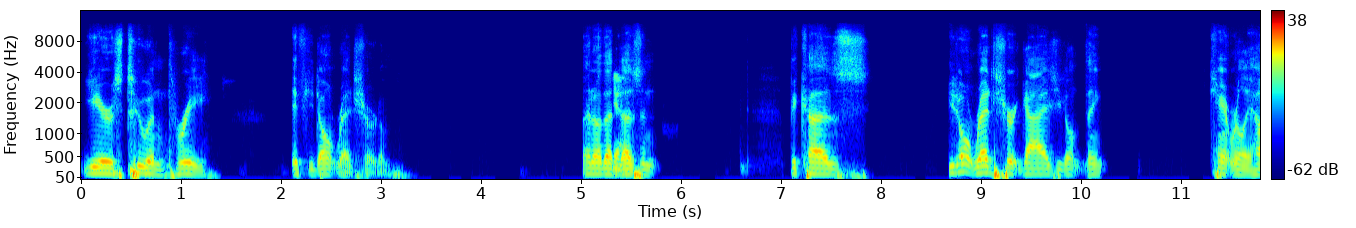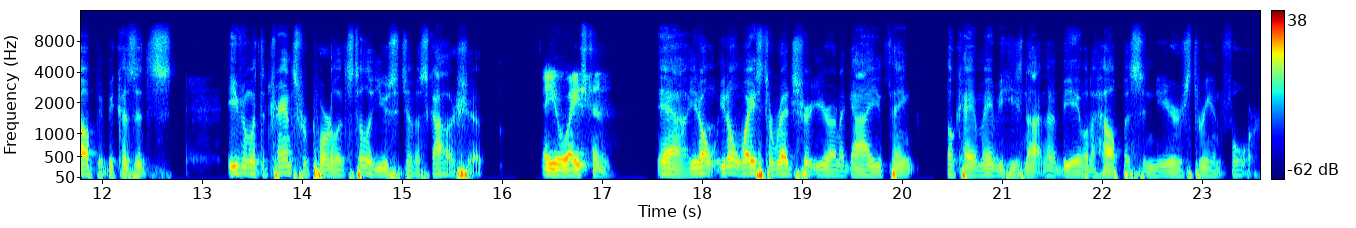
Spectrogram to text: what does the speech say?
years two and three if you don't redshirt them. I know that Yeah. doesn't because you don't redshirt guys you don't think can't really help you because it's even with the transfer portal, it's still a usage of a scholarship. You're wasting. Yeah, you don't you don't waste a redshirt year on a guy you think okay maybe he's not going to be able to help us in years three and four.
